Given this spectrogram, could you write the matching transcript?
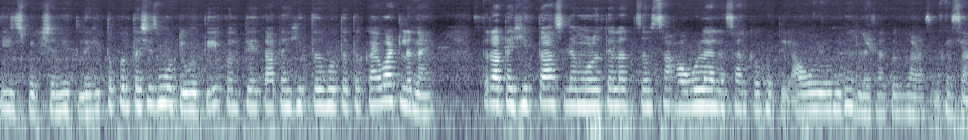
ती इन्स्पेक्शन इथलं. इथं पण तशीच मोठी होती पण ते आता हिथं होतं तर काय वाटलं नाही. तर आता हिथं असल्यामुळं त्याला जसं आवळायला सारखं होते आवळून धरल्यासारखं गळा घसा.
